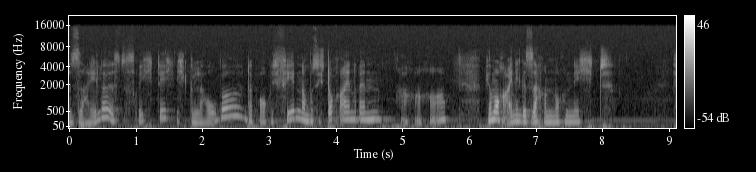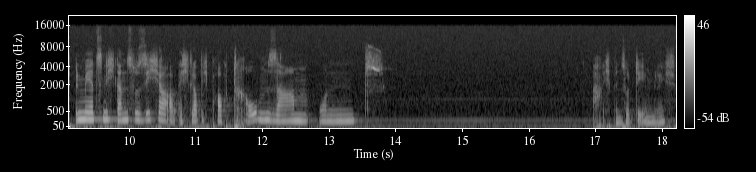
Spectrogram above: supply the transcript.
Seile, ist das richtig? Ich glaube, da brauche ich Fäden, da muss ich doch einrennen. Hahaha. Ha, ha. Wir haben auch einige Sachen noch nicht ich bin mir jetzt nicht ganz so sicher, aber ich glaube, ich brauche Traubensamen und... Ach, ich bin so dämlich.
